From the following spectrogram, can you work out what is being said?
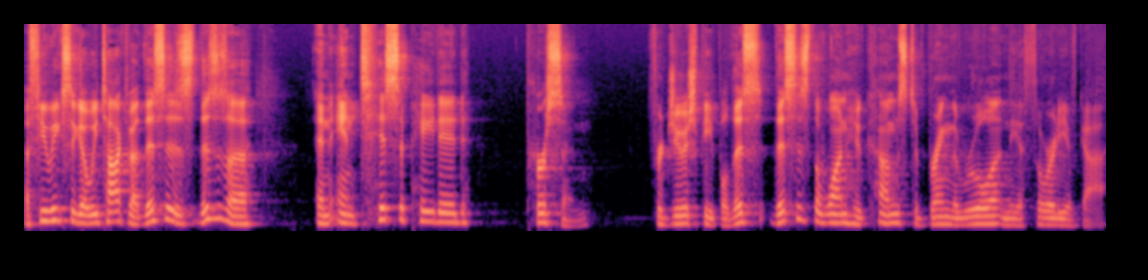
a few weeks ago we talked about. This is, this is a, an anticipated person for Jewish people. This, this is the one who comes to bring the rule and the authority of God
